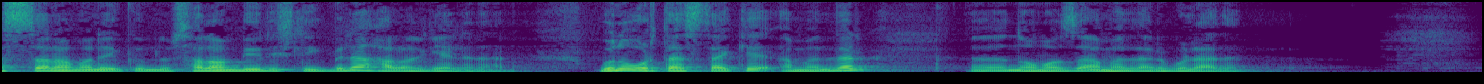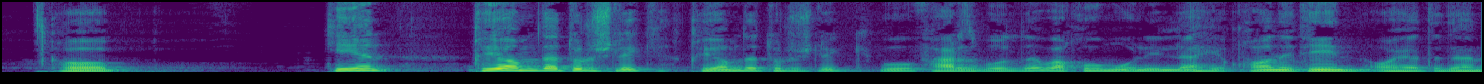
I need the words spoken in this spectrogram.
Assalomu alaykum deb salom berishlik bilan halolga aylanadi. Buni o'rtasidagi amallar e, namozni amallari bo'ladi. Ho'p keyin qiyomda turishlik. Qiyomda turishlik bu farz bo'ldi. Vaqumu lillahi qonitin oyatidan.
